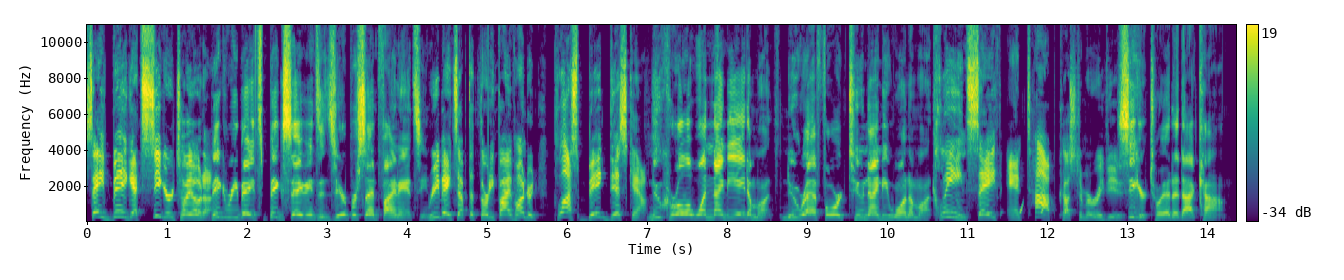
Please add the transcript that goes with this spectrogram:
Save big at Seeger Toyota. Big rebates, big savings, and 0% financing. Rebates up to 3500 plus big discounts. New Corolla 198 a month. New RAV4 291 a month. Clean, safe, and top customer reviews. SeegerToyota.com.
